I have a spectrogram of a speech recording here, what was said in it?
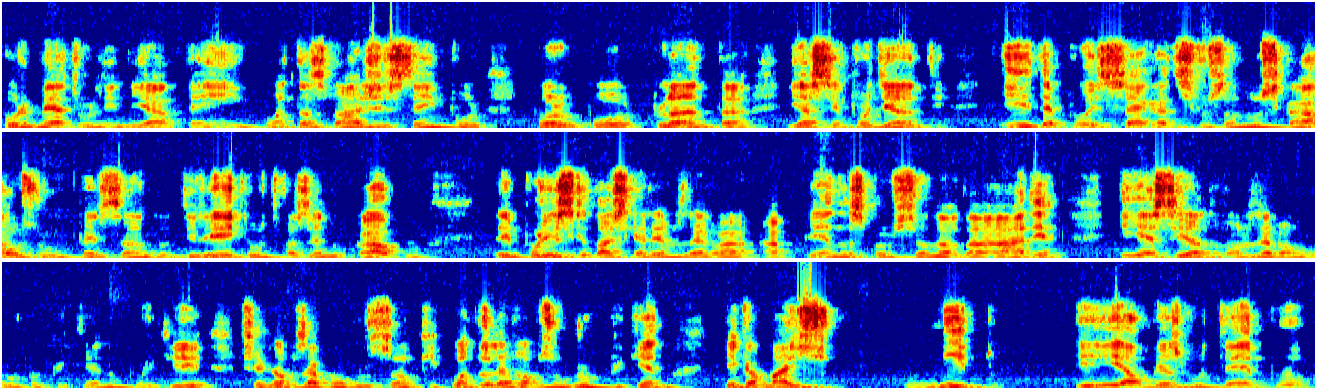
por metro linear tem, quantas vagens tem por, por, por planta e assim por diante. E depois segue a discussão nos carros, um pensando direito, outro fazendo o cálculo. E por isso que nós queremos levar apenas profissional da área e esse ano vamos levar um grupo pequeno, porque chegamos à conclusão que quando levamos um grupo pequeno, fica mais unido e, ao mesmo tempo,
